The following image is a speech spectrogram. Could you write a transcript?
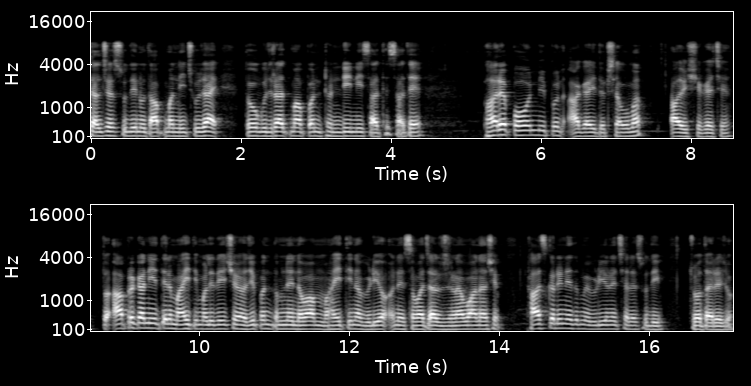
સેલ્સિયસ સુધીનું તાપમાન નીચું જાય તો ગુજરાતમાં પણ ઠંડીની સાથે સાથે ભારે પવનની પણ આગાહી દર્શાવવામાં આવી શકે છે. તો આ પ્રકારની અત્યારે માહિતી મળી રહી છે. હજી પણ તમને નવા માહિતીના વીડિયો અને સમાચાર જણાવવાના છે. ખાસ કરીને તમે વિડીયોને છેલ્લે સુધી જોતા રહેજો.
